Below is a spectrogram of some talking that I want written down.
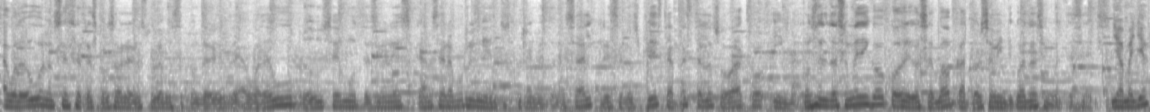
Agua de Hugo no se hace responsable de los problemas secundarios de agua de Hugo, produce mutaciones, cáncer, aburrimiento, escurrimiento nasal, crece los pies, tapa hasta los sobaco y más. Consulta a su médico, código CEBOB 142456. Llama ya.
